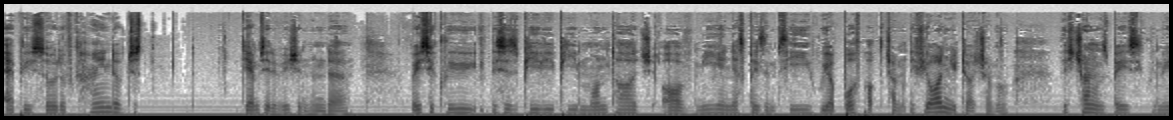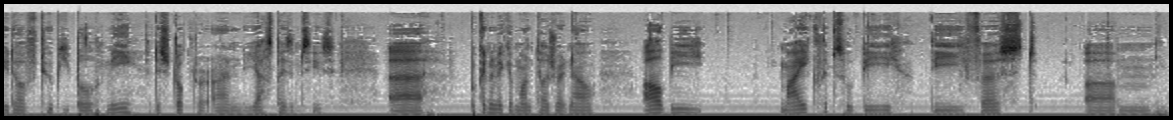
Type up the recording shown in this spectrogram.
episode of kind of just the MC Division and uh, basically this is a PvP montage of me and Yes Plays MC. We are both part of the channel. If you are new to our channel, this channel is basically made of two people, me, Destructor, and MCs. Uh, we're gonna make a montage right now. I'll be my clips will be the first um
